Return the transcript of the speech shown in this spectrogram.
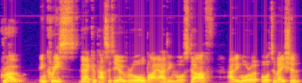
grow, increase their capacity overall by adding more staff, adding more automation,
